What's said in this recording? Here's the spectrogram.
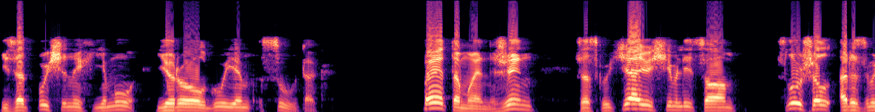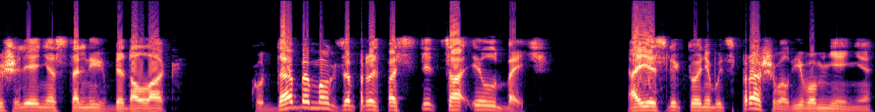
из отпущенных ему Еролгуем суток. Поэтому Энжин со скучающим лицом слушал размышления остальных бедолаг. Куда бы мог запропаститься Илбэч? А если кто-нибудь спрашивал его мнение,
